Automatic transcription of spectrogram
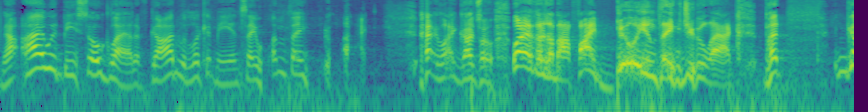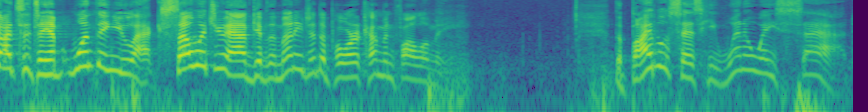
Now, I would be so glad if God would look at me and say, One thing you lack. like God said, Well, there's about five billion things you lack. But God said to him, One thing you lack. Sell what you have, give the money to the poor, come and follow me. The Bible says he went away sad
